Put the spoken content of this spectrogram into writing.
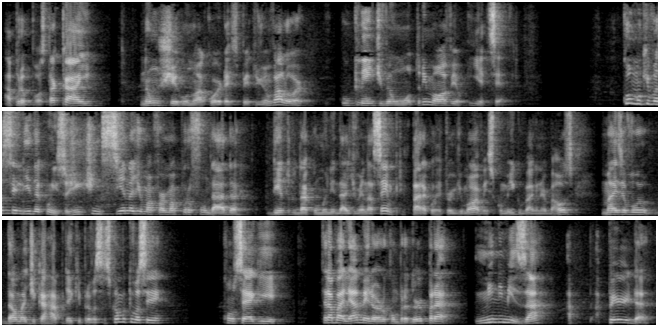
A proposta cai, não chegam no acordo a respeito de um valor, o cliente vê um outro imóvel e etc. Como que você lida com isso? A gente ensina de uma forma aprofundada dentro da comunidade Venda Sempre para corretor de imóveis comigo, Wagner Barroso, mas eu vou dar uma dica rápida aqui para vocês. Como que você consegue trabalhar melhor o comprador para minimizar a, a perda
